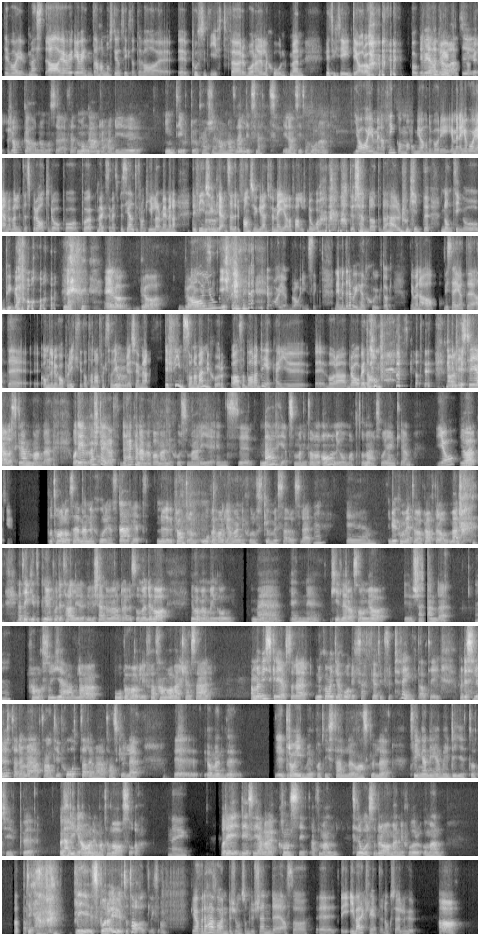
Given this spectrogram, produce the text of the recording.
Det var ju mest, ja jag, jag vet inte, han måste ju ha tyckt att det var eh, positivt för vår relation. Men det tyckte ju inte jag då. Och Det var jävligt ju bra att du blockade honom och sådär. För att många andra hade ju inte gjort det och kanske hamnat väldigt snett i den situationen. Ja, jag menar tänk om, om jag hade varit, jag menar jag var ju ändå väldigt desperat då på, på uppmärksamhet, speciellt ifrån killar. Men jag menar det finns ju en Mm. gräns, eller det fanns ju en gräns för mig i alla fall då. Att jag kände att det här är nog inte någonting att bygga på. Nej, det var bra, bra Ja, jo. initiativ. det var ju en bra insikt. Nej men det där var ju helt sjukt och jag menar ja, vi säger att, att det, om det nu var på riktigt att han faktiskt hade gjort Mm. det så jag menar det finns sådana människor och alltså bara det kan ju eh, vara bra att veta om. Ja, det är så jävla skrämmande. Och det värsta är ju att det här kan även vara människor som är i ens eh, närhet som man inte har någon aning om att de är så egentligen. ja, Ja. verkligen. På tal om så här människor i ens närhet, nu när vi pratar om obehagliga människor och skummisar och sådär. Mm. Eh, du kommer veta vad jag pratar om men jag tänker inte gå in på detaljer hur vi känner varandra eller så. Men det var, jag var med om en gång med en eh, kille då, som jag eh, kände. Mm. Han var så jävla obehaglig för att han var verkligen så här. Ja men vi skrev så där. nu kommer inte jag ihåg exakt för jag har typ förträngt allting. Men det slutade med att han typ hotade med att han skulle eh, ja men eh, dra in mig på ett visst ställe och han skulle tvinga ner mig dit och typ eh, och jag hade ingen aning om att han var så. Nej. Och det, det är så jävla konstigt att man tror så bra om människor och man att det kan bli, spåra ut totalt liksom. Ja, för det här var en person som du kände alltså, eh, i verkligheten också, eller hur? Ja,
